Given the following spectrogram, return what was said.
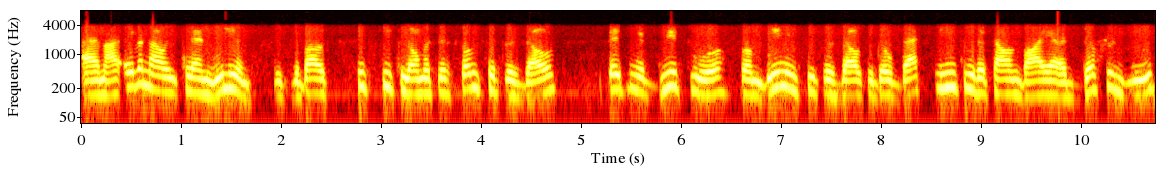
And I even now in Clanwilliam, which is about 60 kilometers from Citrusdal, taking a detour from being in Citrusdal to go back into the town via a different route,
